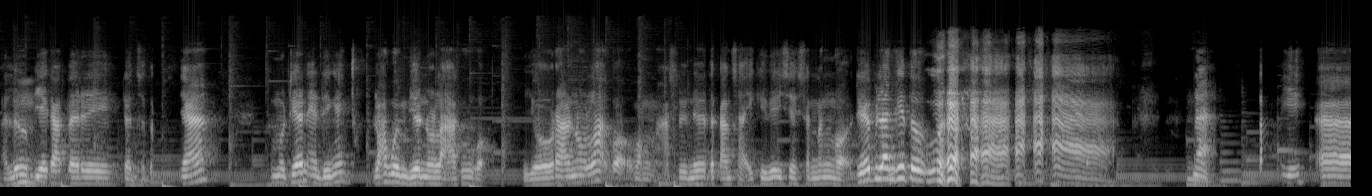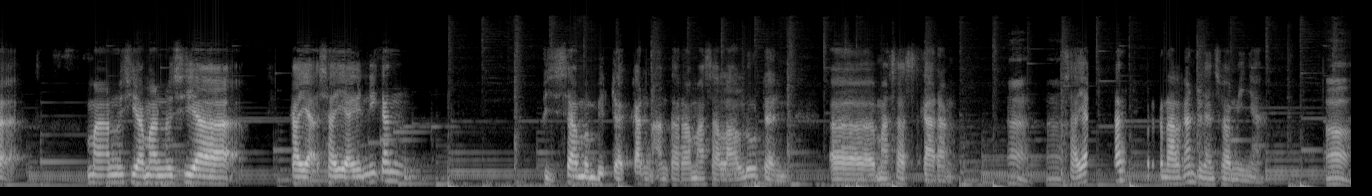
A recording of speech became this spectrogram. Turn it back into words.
Halo Hmm. piye kabare? Dan seterusnya. Kemudian endingnya lah gue biar nolak aku kok? Ya ora nolak kok wong aslinya tekan saiki wis isih seneng kok. Dia bilang gitu. Nah, tapi eh, manusia-manusia kayak saya ini kan bisa membedakan antara masa lalu dan eh, masa sekarang. Ah, ah, Saya kan perkenalkan dengan suaminya. ah.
